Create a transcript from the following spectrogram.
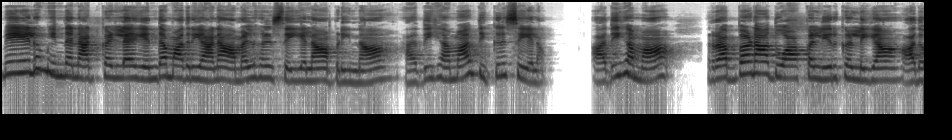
மேலும் இந்த நாட்களில் எந்த மாதிரியான அமல்கள் செய்யலாம் அப்படின்னா அதிகமாக திக்ரு செய்யலாம். அதிகமாக ரப்பனா துவாக்கள் இருக்கு இல்லையா? அதை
